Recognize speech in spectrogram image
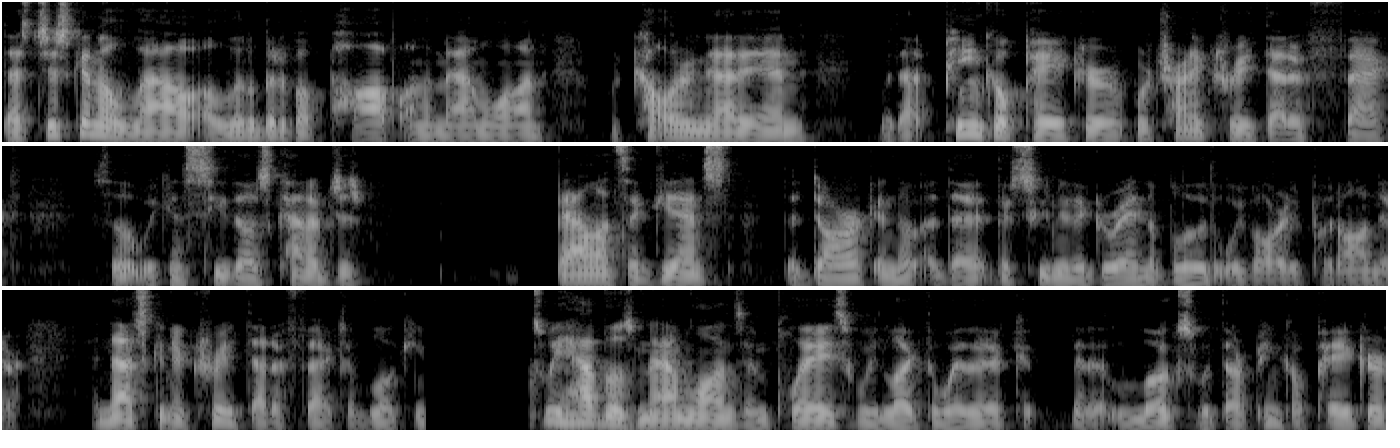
That's just going to allow a little bit of a pop on the mamelon. We're coloring that in with that pink opaquer. We're trying to create that effect so that we can see those kind of just balance against the dark and the, the, excuse me, the gray and the blue that we've already put on there. And that's going to create that effect of looking. Once we have those mamelons in place, we like the way that it, that it looks with our pink opaquer,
